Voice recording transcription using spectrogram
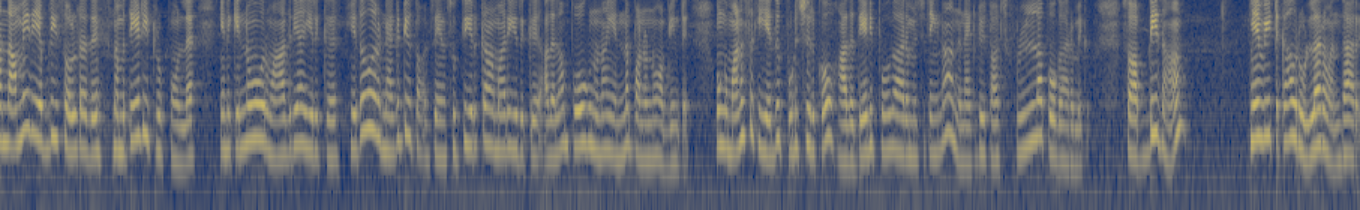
அந்த அமைதி எப்படி சொல்கிறது நம்ம தேடிட்டுருப்போம்ல எனக்கு என்னவோ ஒரு மாதிரியாக இருக்குது ஏதோ ஒரு நெகட்டிவ் தாட்ஸ் என்னை சுற்றி இருக்கிற மாதிரி இருக்குது அதெல்லாம் போகணும்னா என்ன பண்ணணும் அப்படின்ட்டு. உங்கள் மனசுக்கு எது பிடிச்சிருக்கோ அதை தேடி போக ஆரம்பிச்சிட்டிங்கன்னா அந்த நெகட்டிவ் தாட்ஸ் ஃபுல்லாக போக ஆரம்பிக்கும். ஸோ அப்படி தான் என் வீட்டுக்கு அவர் உள்ளார வந்தார்.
